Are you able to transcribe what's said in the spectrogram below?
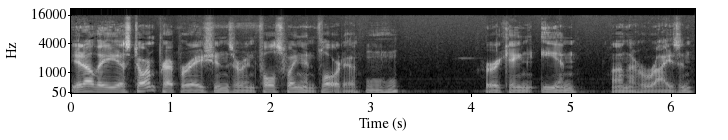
You know, the uh, storm preparations are in full swing in Florida. Mm-hmm. Hurricane Ian on the horizon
